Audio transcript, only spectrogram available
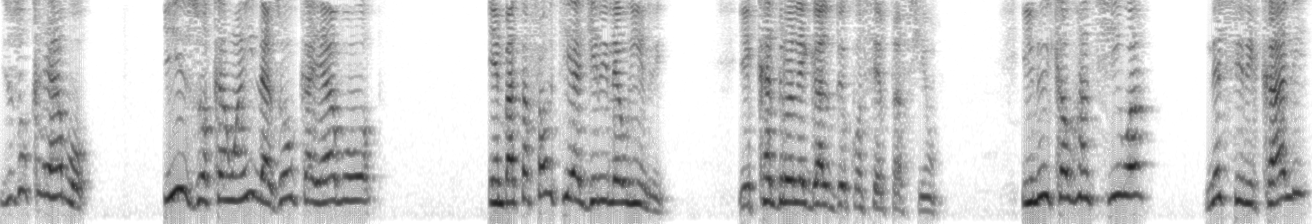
Izo zoka yabo izo kawaida zoka yabo emba tofauti ya jiri leo hinri e cadre legal de concertation. Inu ikauhansiwa ne sirikali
